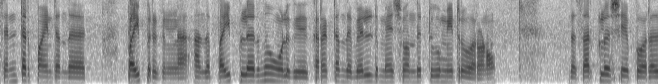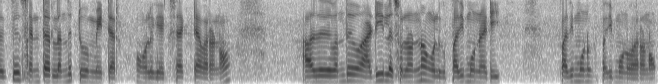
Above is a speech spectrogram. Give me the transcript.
சென்டர் பாயிண்ட் அந்த பைப் இருக்குங்களா அந்த பைப்லேருந்து உங்களுக்கு கரெக்டாக அந்த வெல்டு மேஷ் வந்து டூ மீட்ரு வரணும். இந்த சர்க்குலர் ஷேப் வர்றதுக்கு சென்டர்லேருந்து டூ மீட்டர் உங்களுக்கு எக்ஸாக்டாக வரணும். அது வந்து அடியில் சொல்லணும்னா உங்களுக்கு பதிமூணு அடி. பதிமூணுக்கு பதிமூணு வரணும்.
